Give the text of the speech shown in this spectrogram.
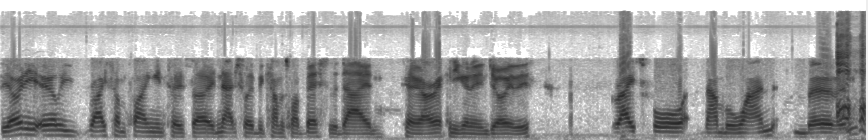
the only early race I'm playing into, so naturally it becomes my best of the day. And Terry, I reckon you're going to enjoy this. Race four, number one, Mervyn.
